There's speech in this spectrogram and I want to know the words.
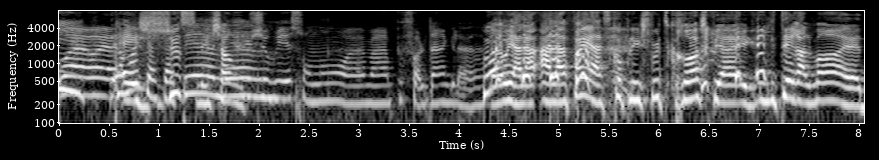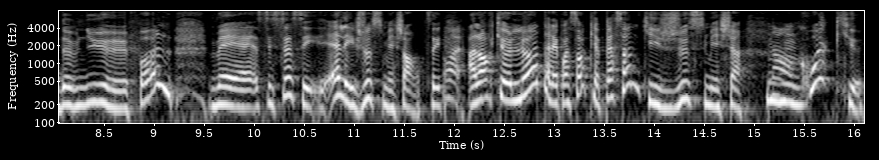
ouais ouais Elle Comment est juste méchante. elle? j'ai oublié son nom euh, mais un peu folle dingue là Ah oui, à la, à la fin, elle se coupe les cheveux de croche, puis elle est littéralement euh, devenue euh, folle. Mais euh, c'est ça, c'est elle est juste méchante, tu sais. Ouais. Alors que là, t'as l'impression qu'il y a personne qui est juste méchant. Non. Quoique,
